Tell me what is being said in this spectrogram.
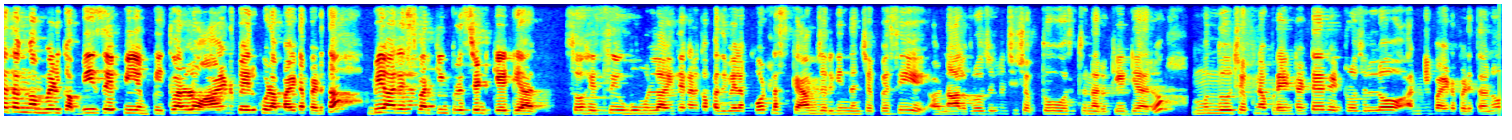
తతంగం వెనుక బీజేపీ ఎంపీ. త్వరలో ఆయన పేరు కూడా బయట పెడతా. BRS working president KTR. So HCU భూముల్లో అయితే కనుక పదివేల కోట్ల స్కామ్ జరిగిందని చెప్పేసి నాలుగు రోజుల నుంచి చెప్తూ వస్తున్నారు కేటీఆర్. ముందు చెప్పినప్పుడు ఏంటంటే రెండు రోజుల్లో అన్ని బయట పెడతాను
